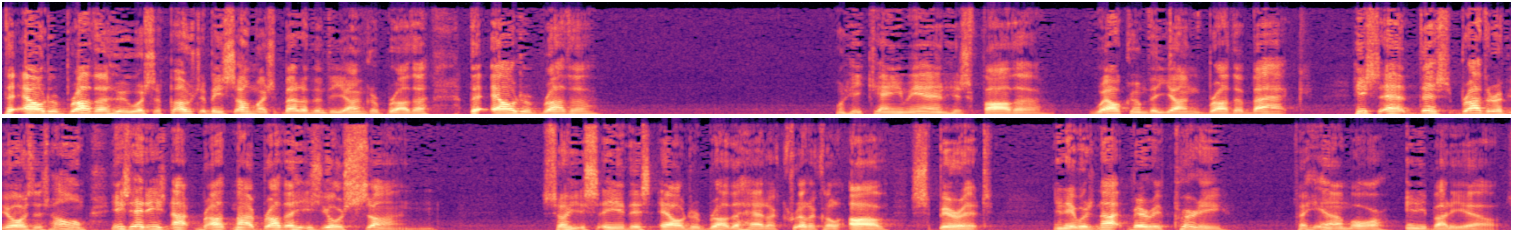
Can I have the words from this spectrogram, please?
The elder brother, who was supposed to be so much better than the younger brother, the elder brother, when he came in, his father welcomed the young brother back. He said, This brother of yours is home. He said, He's not my brother, he's your son. So you see, this elder brother had a critical of spirit, and it was not very pretty for him or anybody else.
